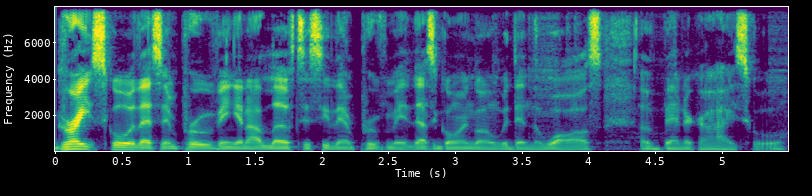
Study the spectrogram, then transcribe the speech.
great school that's improving, and I love to see the improvement that's going on within the walls of Banneker High School.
